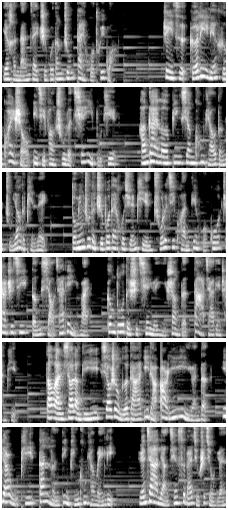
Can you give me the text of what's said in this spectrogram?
也很难在直播当中带货推广。这一次，格力联合快手一起放出了千亿补贴，涵盖了冰箱、空调等主要的品类。董明珠的直播带货选品，除了几款电火锅、榨汁机等小家电以外，更多的是千元以上的大家电产品，当晚销量第一、销售额达一点二一亿元的1.5匹单冷定频空调为例，原价两千四百九十九元，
